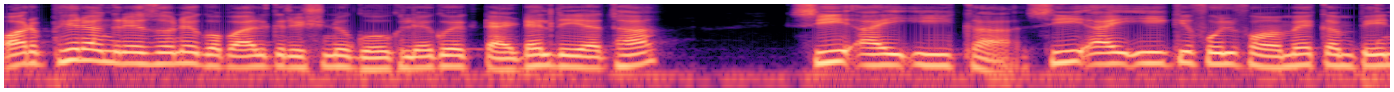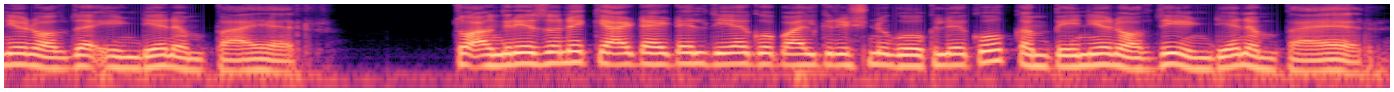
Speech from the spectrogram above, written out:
और फिर अंग्रेज़ों ने गोपाल कृष्ण गोखले को एक टाइटल दिया था सी आई ई का। सी आई ई की फुल फॉर्म है companion of the Indian Empire तो अंग्रेज़ों ने क्या टाइटल दिया गोपाल कृष्ण गोखले को? Companion of the Indian Empire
